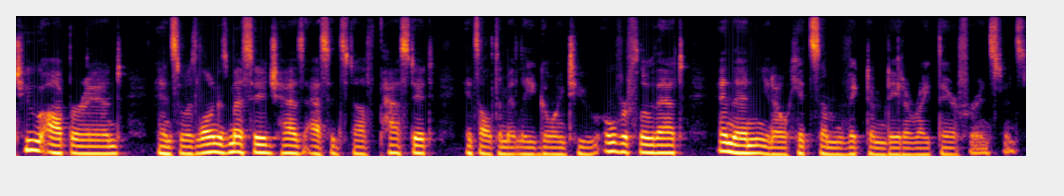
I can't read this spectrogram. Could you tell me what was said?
to operand. And so as long as message has acid stuff past it, it's ultimately going to overflow that and then, you know, hit some victim data right there, for instance.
